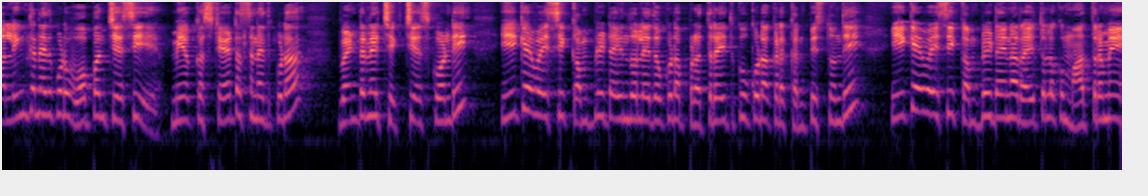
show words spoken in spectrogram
ఆ లింక్ అనేది కూడా ఓపెన్ చేసి మీ యొక్క స్టేటస్ అనేది కూడా వెంటనే చెక్ చేసుకోండి. ఈకేవైసీ కంప్లీట్ అయిందో లేదో కూడా ప్రతి రైతుకు కూడా అక్కడ కనిపిస్తుంది. ఈకేవైసీ కంప్లీట్ అయిన రైతులకు మాత్రమే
